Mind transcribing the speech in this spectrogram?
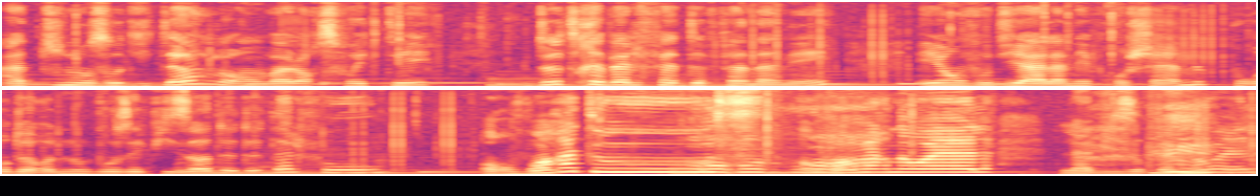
à tous nos auditeurs, on va leur souhaiter de très belles fêtes de fin d'année. Et on vous dit à l'année prochaine pour de nouveaux épisodes de Talfo. Au revoir à tous. Au revoir. Au revoir, Mère Noël. La bise au Père Noël.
